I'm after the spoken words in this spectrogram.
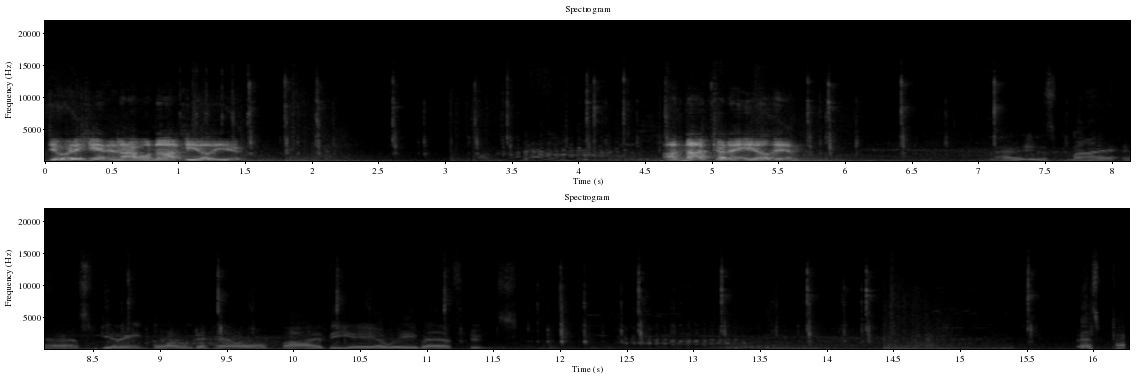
Do it again and I will not heal you. I'm not gonna heal him. That is my ass getting blown to hell by the AoE bastards. That's part.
